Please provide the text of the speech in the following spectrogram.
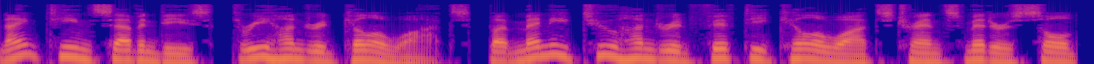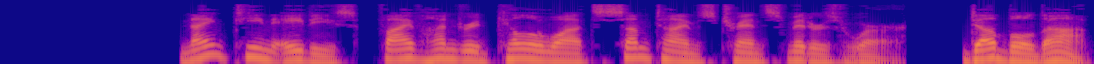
1970s 300 kilowatts but many 250 kilowatts transmitters sold. 1980s 500 kilowatts sometimes transmitters were doubled up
